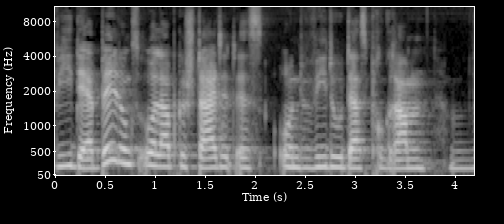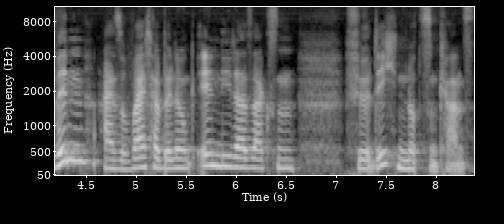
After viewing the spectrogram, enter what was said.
wie der Bildungsurlaub gestaltet ist und wie du das Programm WIN, also Weiterbildung in Niedersachsen, für dich nutzen kannst.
